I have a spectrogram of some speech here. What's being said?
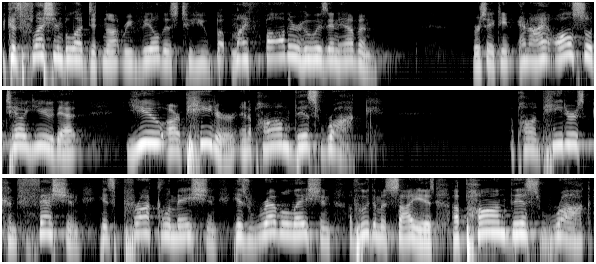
Because flesh and blood did not reveal this to you, but my Father who is in heaven. Verse 18, and I also tell you that you are Peter, and upon this rock, upon Peter's confession, his proclamation, his revelation of who the Messiah is, upon this rock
